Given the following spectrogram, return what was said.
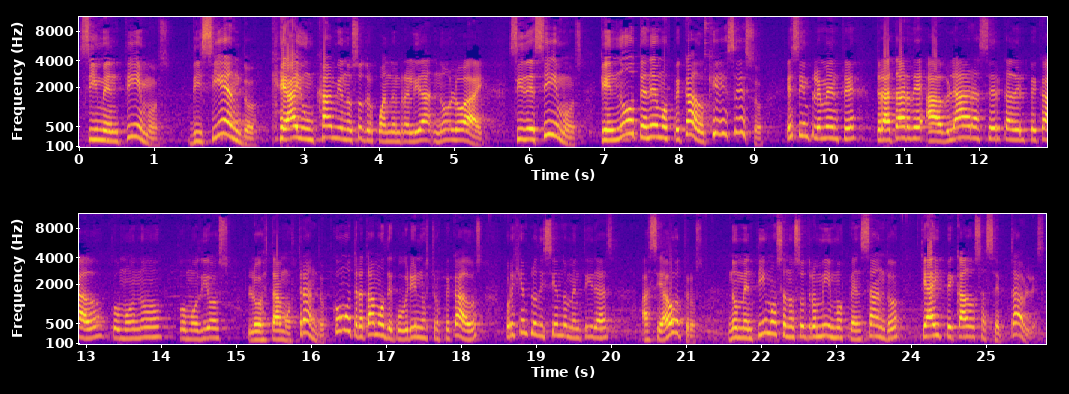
si mentimos diciendo que hay un cambio en nosotros cuando en realidad no lo hay. Si decimos que no tenemos pecado, ¿qué es eso? Es simplemente tratar de hablar acerca del pecado como no como Dios lo está mostrando. ¿Cómo tratamos de cubrir nuestros pecados? Por ejemplo, diciendo mentiras hacia otros. Nos mentimos a nosotros mismos pensando que hay pecados aceptables.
